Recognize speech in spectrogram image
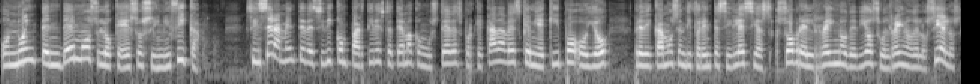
o no entendemos lo que eso significa. Sinceramente decidí compartir este tema con ustedes porque cada vez que mi equipo o yo predicamos en diferentes iglesias sobre el reino de Dios o el reino de los cielos,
